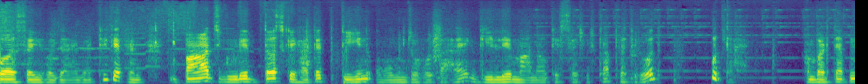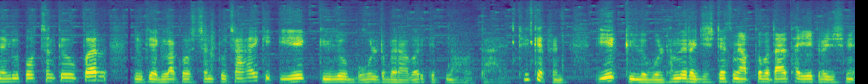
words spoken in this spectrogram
ब सही हो जाएगा, ठीक है फ्रेंड पाँच गुड़े दस के खाते तीन ओम जो होता है, गीले मानव के शरीर का प्रतिरोध होता है। हम बढ़ते हैं अपने अगले क्वेश्चन के ऊपर, जो कि अगला क्वेश्चन पूछा है कि एक किलो बोल्ट बराबर कितना होता है। ठीक है फ्रेंड एक किलो बोल्ट हमने रजिस्टेंस में आपको बताया था, एक रजिस्टेंस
